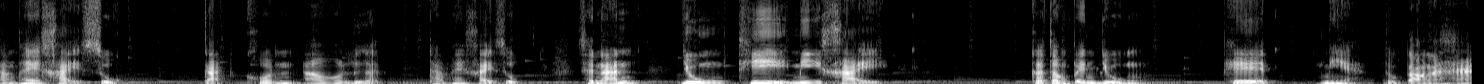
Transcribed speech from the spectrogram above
ทำให้ไข่สุกกัดคนเอาเลือดทำให้ไข่สุก ฉะนั้นยุงที่มีไข่ ก็ต้องเป็นยุงเพศเมียถูกต้องนะฮะ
